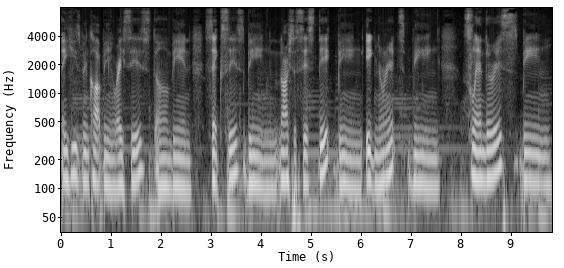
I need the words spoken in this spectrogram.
and he's been caught being racist, um, being sexist, being narcissistic, being ignorant, being slanderous, being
